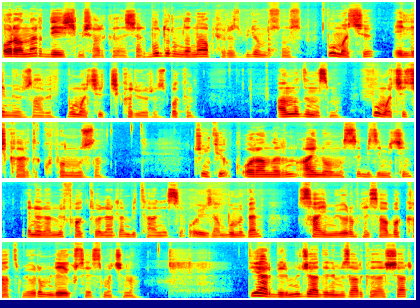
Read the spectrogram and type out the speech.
oranlar değişmiş arkadaşlar. Bu durumda ne yapıyoruz biliyor musunuz? Bu maçı ellemiyoruz abi. Bu maçı çıkarıyoruz. Bakın. Anladınız mı? Bu maçı çıkardık kuponumuzdan. Çünkü oranların aynı olması bizim için en önemli faktörlerden bir tanesi. O yüzden bunu ben saymıyorum, hesaba katmıyorum Leixus maçına. Diğer bir mücadelemiz arkadaşlar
